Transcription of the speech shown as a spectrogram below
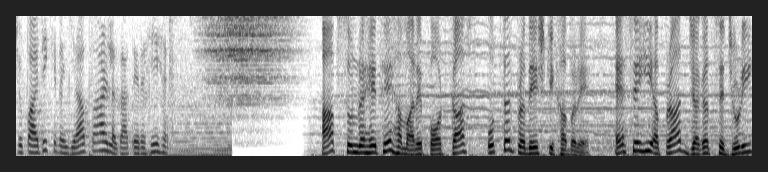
जो पार्टी की नैया पार लगाते रहे हैं। आप सुन रहे थे हमारे पॉडकास्ट उत्तर प्रदेश की खबरें। ऐसे ही अपराध जगत से जुड़ी,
